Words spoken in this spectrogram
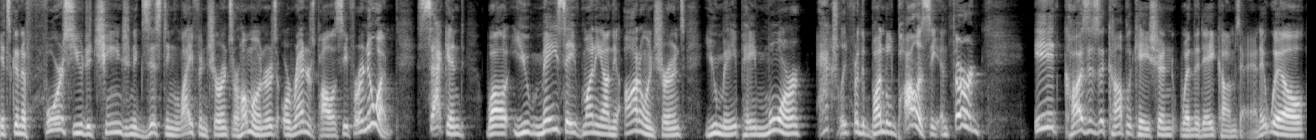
it's going to force you to change an existing life insurance or homeowners or renters policy for a new one. Second, while you may save money on the auto insurance, you may pay more actually for the bundled policy. And third, it causes a complication when the day comes, and it will,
